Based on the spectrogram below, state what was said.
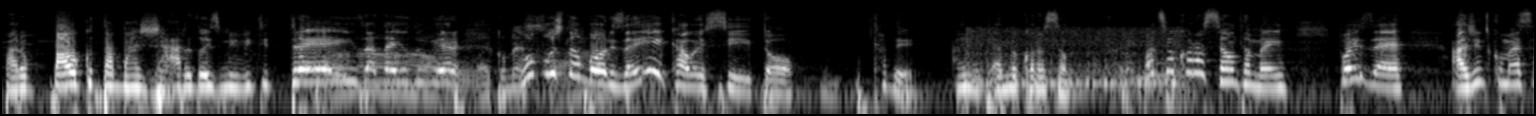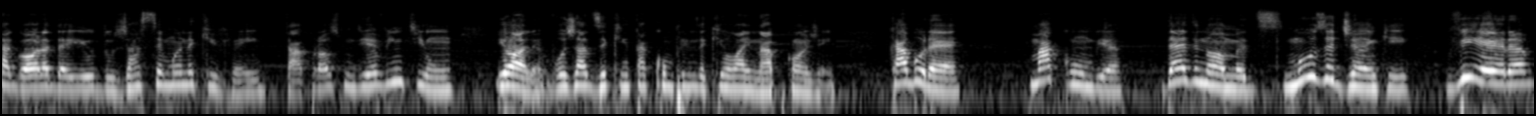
para o Palco Tabajara 2023, Adaildo Uau, Vieira. Rufa os tambores aí, Cauecito. Cadê? Ai, meu- é meu coração. Pode ser o coração também. Pois é. A gente começa agora, Daildo, já semana que vem, tá? Próximo dia 21. E olha, vou já dizer quem tá cumprindo aqui o line-up com a gente. Caburé, Macúmbia, Dead Nomads, Musa Junkie, Vieira,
